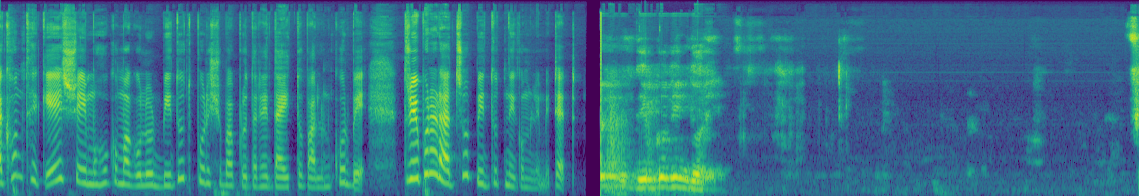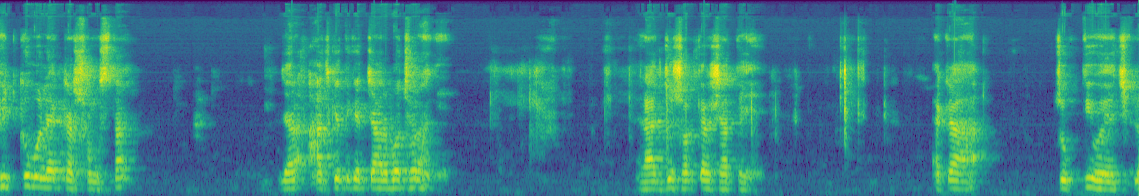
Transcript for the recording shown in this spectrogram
এখন থেকে সেই মহকুমাগুলোর বিদ্যুৎ পরিষেবা প্রদানের দায়িত্ব পালন করবে ত্রিপুরা রাজ্য বিদ্যুৎ নিগম লিমিটেড। দীর্ঘদিন ধরে ফিটকো বলে একটা সংস্থা, যারা আজকে থেকে চার বছর আগে রাজ্য সরকারের সাথে একটা চুক্তি হয়েছিল।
